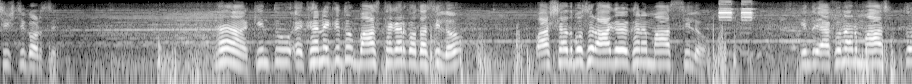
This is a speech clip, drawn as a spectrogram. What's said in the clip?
সৃষ্টি করছে। হ্যাঁ কিন্তু এখানে কিন্তু মাছ থাকার কথা ছিল। পাঁচ সাত বছর আগে এখানে মাছ ছিল। কিন্তু এখন আর মাছ তো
